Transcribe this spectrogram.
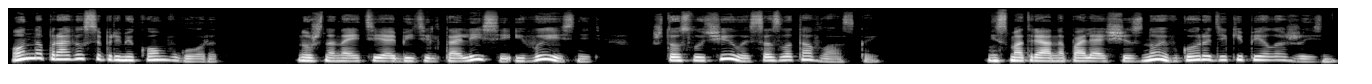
он направился прямиком в город. Нужно найти обитель Талиси и выяснить, что случилось со Златовлаской. Несмотря на палящий зной, в городе кипела жизнь.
